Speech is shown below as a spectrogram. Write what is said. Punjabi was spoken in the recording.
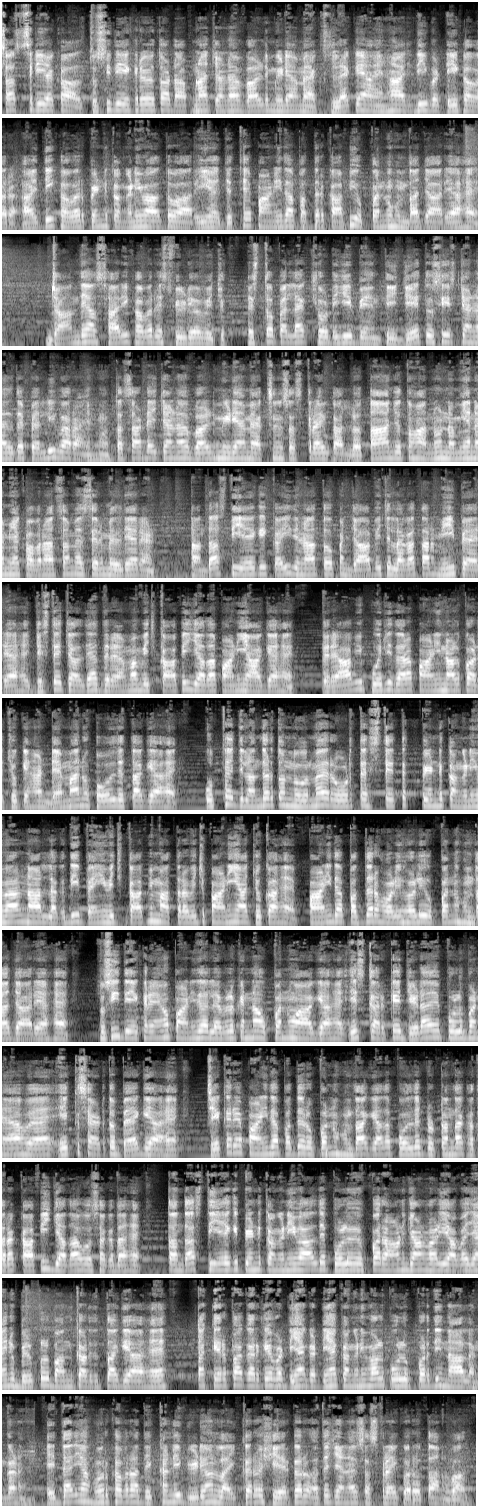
ਸਤਿ ਸ੍ਰੀ ਅਕਾਲ। ਤੁਸੀਂ ਦੇਖ ਰਹੇ ਹੋ ਤੁਹਾਡਾ ਆਪਣਾ ਚੈਨਲ ਵਰਲਡ ਮੀਡੀਆ ਮੈਕਸ। ਲੈ ਕੇ ਆਏ ਹਾਂ ਅੱਜ ਦੀ ਵੱਡੀ ਖਬਰ। ਅੱਜ ਦੀ ਖਬਰ ਪਿੰਡ ਕੰਗਣੀਵਾਲ ਤੋਂ ਆ ਰਹੀ ਹੈ, ਜਿੱਥੇ ਪਾਣੀ ਦਾ ਪੱਧਰ ਕਾਫੀ ਉੱਪਰ ਨੂੰ ਹੁੰਦਾ ਜਾ ਰਿਹਾ ਹੈ। ਜਾਣਦੇ ਹਾਂ ਸਾਰੀ ਖਬਰ ਇਸ ਵੀਡੀਓ ਵਿੱਚ। ਇਸ ਤੋਂ ਪਹਿਲਾਂ ਇੱਕ ਛੋਟੀ ਜਿਹੀ ਬੇਨਤੀ, ਜੇ ਤੁਸੀਂ ਇਸ ਚੈਨਲ ਤੇ ਪਹਿਲੀ ਵਾਰ ਆਏ ਹੋ, ਤਾਂ ਸਾਡੇ ਚੈਨਲ ਵਰਲਡ ਮੀਡੀਆ ਮੈਕਸ ਨੂੰ ਸਬਸਕ੍ਰਾਈਬ ਕਰ ਲਓ, ਤਾਂ ਜੋ ਤੁਹਾਨੂੰ ਨਵੀਆਂ-ਨਵੀਆਂ ਖਬਰਾਂ ਸਮੇਂ ਸਿਰ ਮਿਲਦੀਆਂ ਰਹਿਣ। ਤਾਂ ਦੱਸਦੀ ਹੈ ਕਿ ਕਈ ਦਿਨਾਂ ਤੋਂ ਪੰਜਾਬ ਵਿੱਚ ਲਗਾਤਾਰ ਮੀਂਹ ਪੈ ਰਿਹਾ ਹੈ, ਜਿਸ ਤੇ ਚੱਲਦਿਆਂ ਦਰਿਆਵਾਂ ਵਿੱਚ ਕਾਫੀ ਜ਼ਿਆਦਾ ਪਾਣੀ ਆ ਗਿਆ ਹੈ। ਦਰਿਆ ਵੀ ਪੂਰੀ ਤਰ੍ਹਾਂ ਪਾਣੀ ਨਾਲ ਭਰ ਚੁੱਕੇ ਹਨ, ਡੈਮਾਂ ਨੂੰ ਖੋਲ ਦਿੱਤਾ ਗਿਆ ਹੈ। ਉੱਥੇ ਜਲੰਧਰ ਤੋਂ ਨੂਰਮਹਿਰ ਰੋਡ ਤੇ ਸਥਿਤ ਪਿੰਡ ਕੰਗਣੀਵਾਲ ਨਾਲ ਲੱਗਦੀ ਬਈ ਵਿੱਚ ਕਾਫੀ ਮਾਤਰਾ ਵਿੱਚ ਪਾਣੀ ਆ ਚੁੱਕਾ ਹੈ। ਪਾਣੀ ਦਾ ਪੱਧਰ ਹੌਲੀ-ਹੌਲੀ ਉੱਪਰ ਨੂੰ ਹੁੰਦਾ ਜਾ ਰਿਹਾ ਹੈ। ਤੁਸੀਂ ਦੇਖ ਰਹੇ ਹੋ, ਪਾਣੀ ਦਾ ਲੈਵਲ ਕਿੰਨਾ ਉੱਪਰ ਨੂੰ ਆ ਗਿਆ ਹੈ। ਇਸ ਕਰਕੇ ਜਿਹੜਾ ਇਹ ਪੁਲ ਬਣਿਆ ਹੋਇਆ ਹੈ, ਇੱਕ ਸਾਈਡ ਤੋਂ ਬਹਿ ਗਿਆ ਹੈ। ਜੇਕਰ ਇਹ ਪਾਣੀ ਦਾ ਪੱਧਰ ਉੱਪਰ ਨੂੰ ਹੁੰਦਾ ਗਿਆ ਤਾਂ ਪੁਲ ਦੇ ਟੁੱਟਣ ਦਾ ਖਤਰਾ ਕਾਫੀ ਜ਼ਿਆਦਾ ਹੋ ਸਕਦਾ ਹੈ। ਤਾਂ ਦੱਸਦੀ ਹੈ ਕਿ ਪਿੰਡ ਕੰਗਣੀਵਾਲ ਦੇ ਪੁਲ ਉੱਪਰ ਆਉਣ ਜਾਣ ਵਾਲੀ ਆਵਾਜਾਈ ਨੂੰ ਬਿਲਕੁਲ ਬੰਦ ਕਰ ਦਿੱਤਾ ਗਿਆ ਹੈ। ਤਾਂ ਕਿਰਪਾ ਕਰਕੇ ਵੱਡੀਆਂ ਗੱਡੀਆਂ ਕੰਗਣੀਵਾਲ ਪੁਲ ਉੱਪਰ ਦੀ ਨਾ ਲੰਘਣ। ਇਦਾਂ ਦੀਆਂ ਹੋਰ ਖਬਰਾਂ ਦੇਖਣ ਲਈ ਵੀਡੀਓ ਨੂੰ ਲਾਈਕ ਕਰੋ, ਸ਼ੇਅਰ ਕਰੋ ਅਤੇ ਚੈਨਲ ਸਬਸਕ੍ਰਾਈਬ ਕਰੋ। ਧੰਨਵਾਦ।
